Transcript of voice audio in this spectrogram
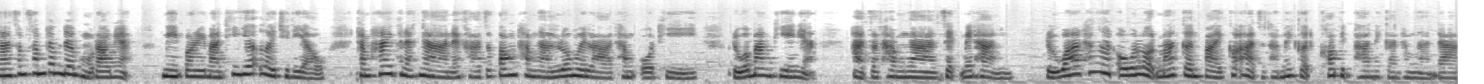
งานซ้ำๆเดิมๆของเราเนี่ยมีปริมาณที่เยอะเลยทีเดียวทำให้พนักงานนะคะจะต้องทำงานล่วงเวลาทำ OT หรือว่าบางทีเนี่ยอาจจะทำงานเสร็จไม่ทัน หรือว่าถ้างานโอเวอร์โหลดมากเกินไป ก็อาจจะทำให้เกิดข้อผิดพลาดในการทำงานได้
